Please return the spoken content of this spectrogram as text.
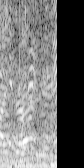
right, sir.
